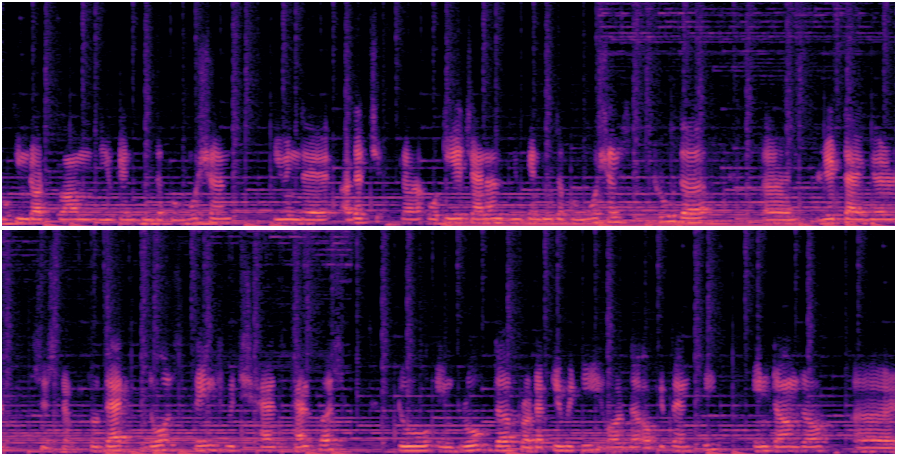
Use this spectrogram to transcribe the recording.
booking.com you can do the promotion. Even the other ch- uh, ota channels you can do the promotions through the uh, RateTiger system. So that those things which has helped us to improve the productivity or the occupancy in terms of uh,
